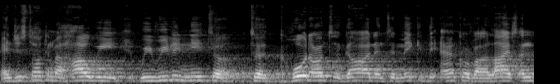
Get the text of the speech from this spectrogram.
and just talking about how we, we really need to, to hold on to God and to make it the anchor of our lives. And,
